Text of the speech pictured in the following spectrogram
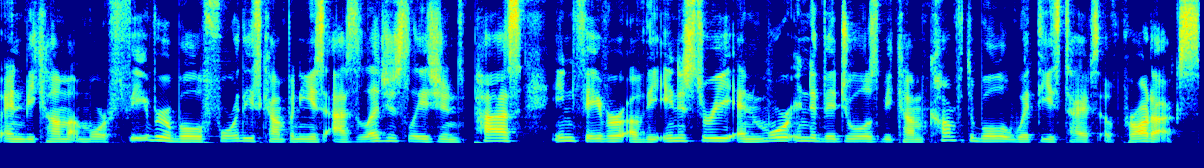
and become more favorable for these companies as legislations pass in favor of the industry and more individuals become comfortable with these types types of products.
